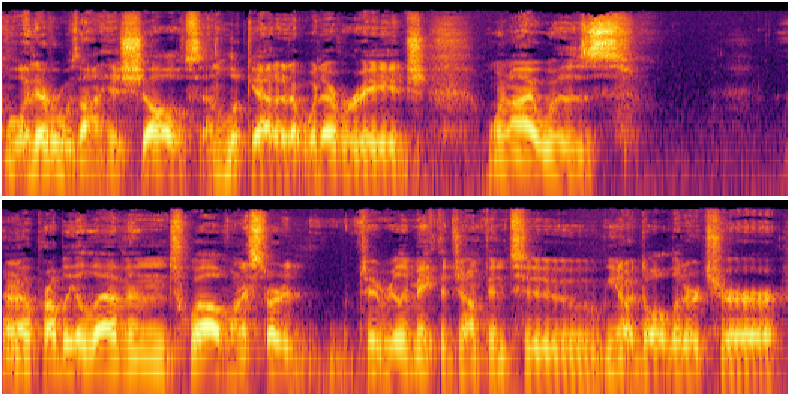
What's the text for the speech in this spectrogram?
whatever was on his shelves, and look at it at whatever age. When I was I don't know, probably 11, 12, when I started to really make the jump into, you know, adult literature,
